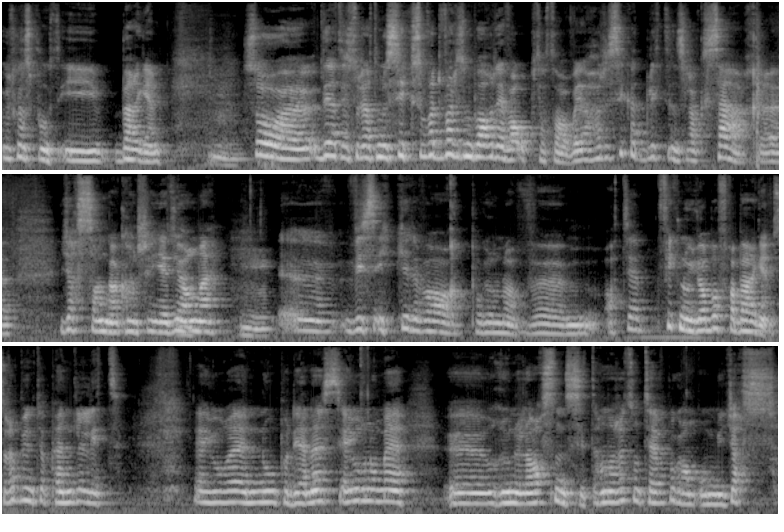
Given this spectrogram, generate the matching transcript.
utgangspunkt i Bergen. Så eh, det at jeg studerte musikk, så var det var liksom bare det jeg var opptatt av. Og jeg hadde sikkert blitt en slags sær uh, jazzsanger kanskje i et hjørne. Eh, hvis ikke det var pga. Uh, at jeg fikk noen jobber fra Bergen. Så da begynte jeg å pendle litt. Jeg gjorde noe på DNS. Jeg gjorde noe med eh, Rune Larsen sitt Han hadde et sånt TV-program om jazz.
